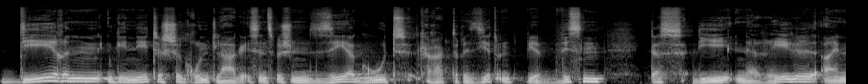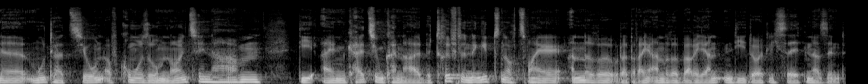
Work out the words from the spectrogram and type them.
deren genetische Grundlage ist inzwischen sehr gut charakterisiert und wir wissen, dass die in der Regel eine Mutation auf Chromosom 19 haben, die einen Calciumkanal betrifft. Und dann gibt es noch zwei andere oder drei andere Varianten, die deutlich seltener sind.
